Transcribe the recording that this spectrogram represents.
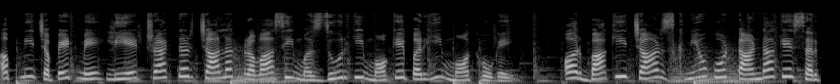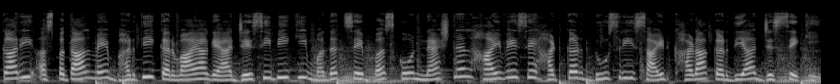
अपनी चपेट में लिए। ट्रैक्टर चालक प्रवासी मजदूर की मौके पर ही मौत हो गई और बाकी चार जख्मियों को टांडा के सरकारी अस्पताल में भर्ती करवाया गया। जेसीबी की मदद से बस को नेशनल हाईवे से हटकर दूसरी साइड खड़ा कर दिया, जिससे कि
